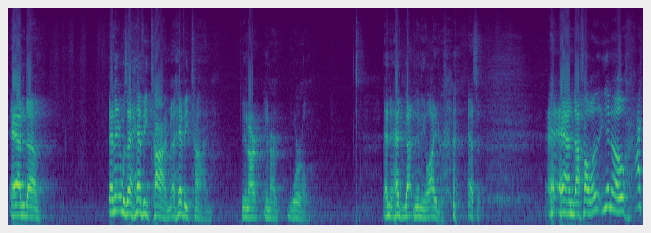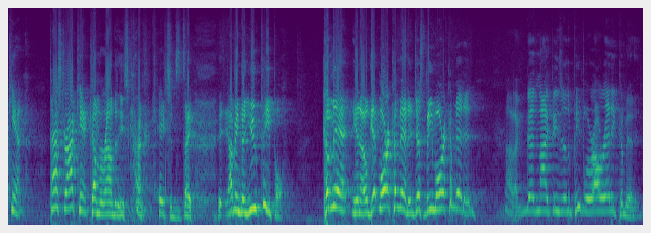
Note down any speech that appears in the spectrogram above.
And, uh, and it was a heavy time, a heavy time in our, in our world. And it hadn't gotten any lighter, has it? And I thought, well, you know, I can't, Pastor, I can't come around to these congregations and say, I mean, to you people, commit, you know, get more committed, just be more committed. Not a good night. These are the people who are already committed.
